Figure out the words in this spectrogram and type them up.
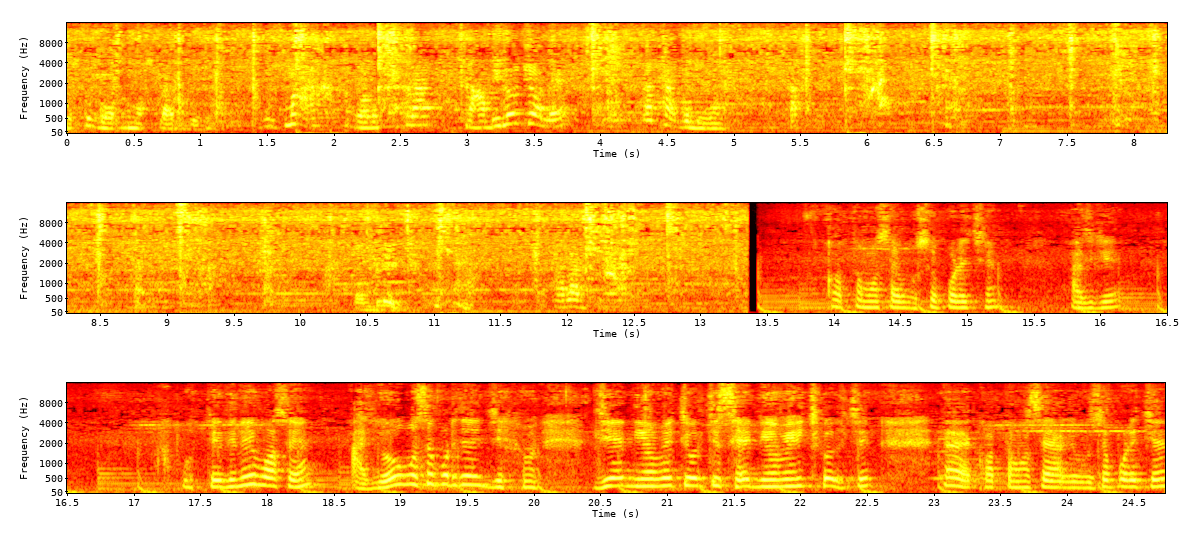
একটু গরম মশলা দিয়ে দেবো মাছ গরম মশলা না দিলেও চলে তা থাকবে দেবো আবার কত মশাই বসে পড়েছেন আজকে প্রত্যেক দিনেই বসেন আজকেও বসে পড়েছেন যে যে নিয়মে চলছে সেই নিয়মেই চলছে। হ্যাঁ কত মশাই আগে বসে পড়েছেন?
